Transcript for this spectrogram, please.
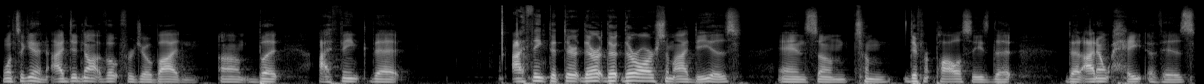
once again, I did not vote for Joe Biden, um, but I think that I think that there, there there there are some ideas and some some different policies that that I don't hate of his.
